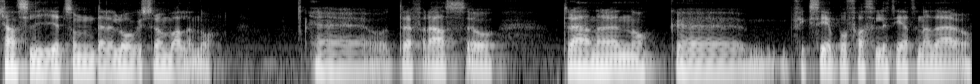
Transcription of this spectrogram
kansliet som där det låg vid Strömvallen då. Eh, och träffade Hasse och tränaren och eh, fick se på faciliteterna där och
